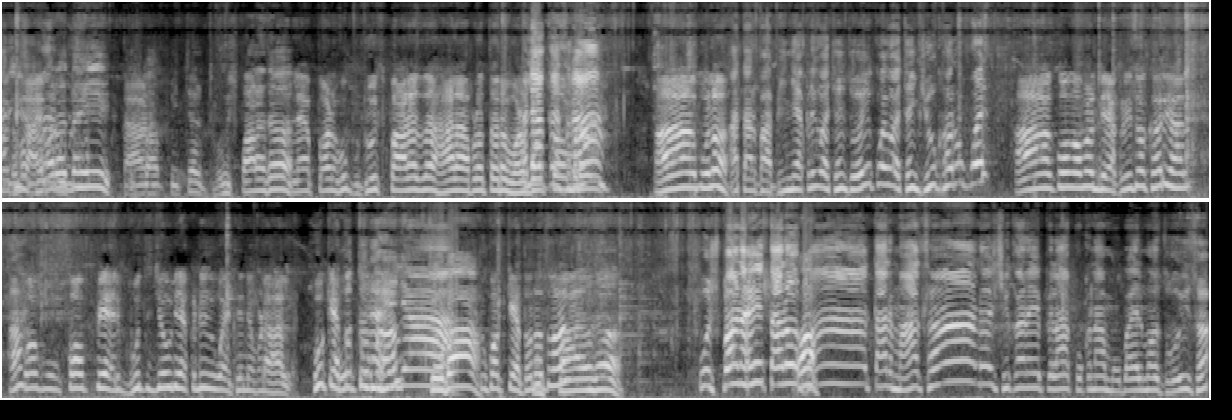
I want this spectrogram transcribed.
ખબર જ નહીં. પિક્ચર ધૂસ પાડે છે. એટલે પણ હું ઢૂસ પાડે છે હાલ આપણો તને હમણાં. હા બોલો. આ તાર ભાભી નીકળી હોય છે જોઈ કોઈ હોય છે જીવ ખરું કોઈ? હા કોક હમણાં નેકડી તો ખરી હાલ. હા? કોક કોક પેર ભૂત જેવું નેકડી હોય છે ને હમણાં હાલ. હું કેતો તું તું કોક કેતો નતો? પુષ્પા નહીં તારો તારમાં છે ને શિકારે પેલા કોકના મોબાઈલમાં જોયું છે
